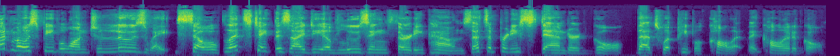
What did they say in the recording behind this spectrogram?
but most people want to lose weight. So let's take this idea of losing 30 pounds. That's a pretty standard goal. That's what people call it. They call it a goal.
